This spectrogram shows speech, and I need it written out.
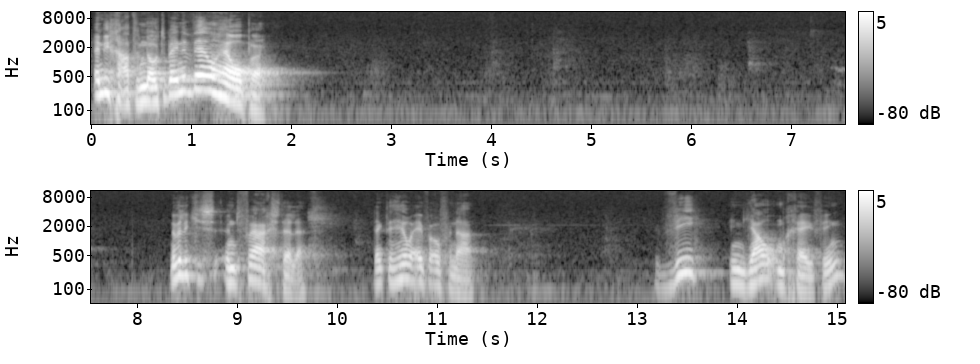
en die gaat hem notabene wel helpen. Dan wil ik je een vraag stellen. Denk er heel even over na. Wie in jouw omgeving,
